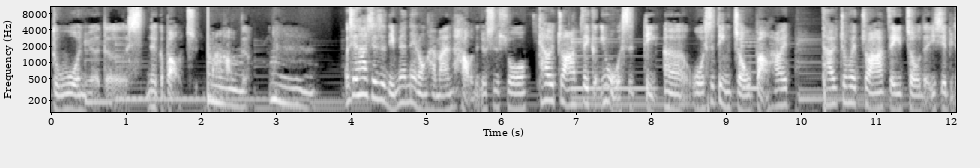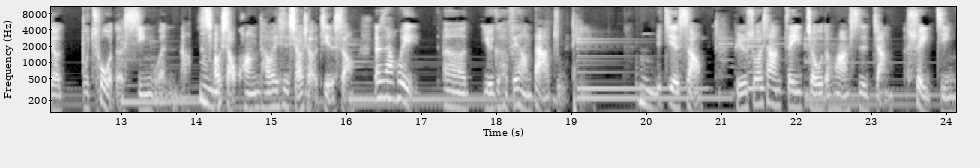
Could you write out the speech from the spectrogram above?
读我女儿的那个报纸，蛮好的。嗯，而且它其实里面内容还蛮好的，就是说它会抓这个，因为我是订呃我是订周报，它会。他就会抓这一周的一些比较不错的新闻啊，小小框，他会是小小的介绍，但是他会呃有一个很非常大的主题，嗯，去介绍，比如说像这一周的话是讲税金，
